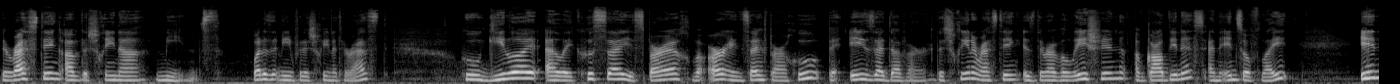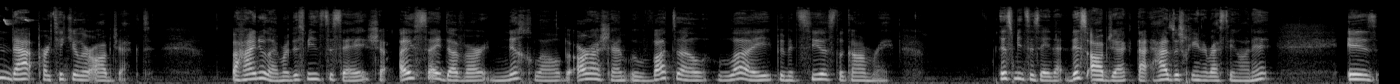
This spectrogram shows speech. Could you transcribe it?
The resting of the Shechina means. What does it mean for the Shechina to rest? Hu giloy elekusa yisparech va'ar ein seif baruchu be'eza davar. The Shechina resting is the revelation of godliness and the Insof light in that particular object. V'hainu lemer, this means to say, she'aisai davar nichlal be'ar Hashem uvatel lai b'mitzias lagamre. This means to say that this object that has the Shekhinah resting on it is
